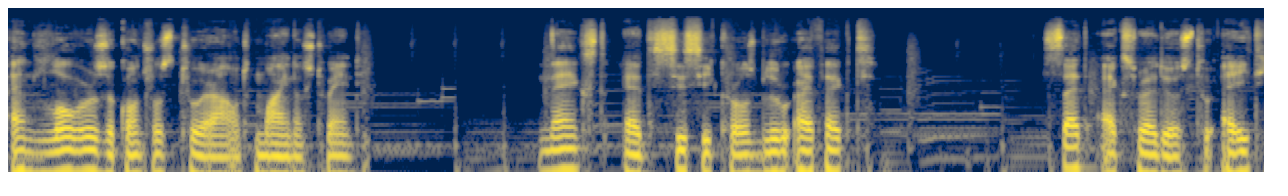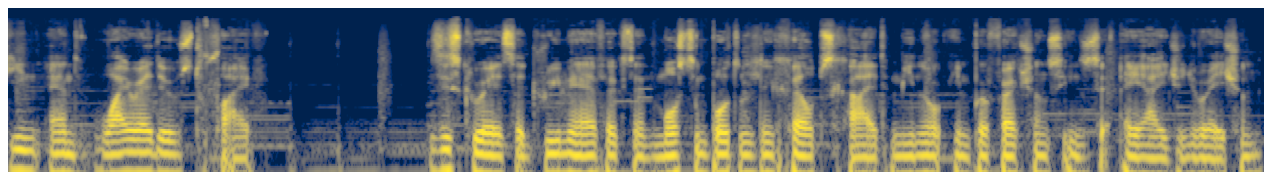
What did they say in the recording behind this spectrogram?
and lower the contrast to around minus 20. Next add CC cross blur effect, set X radius to 18 and Y radius to 5. This creates a dreamy effect and most importantly helps hide minor imperfections in the AI generation.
